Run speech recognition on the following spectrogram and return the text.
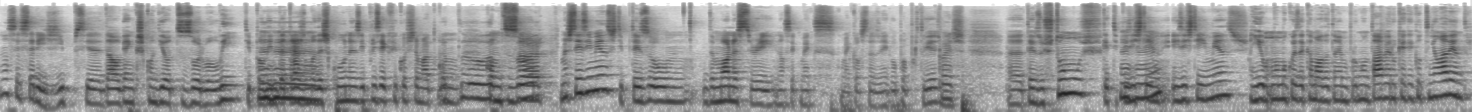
não sei se era egípcia, de alguém que escondia o tesouro ali, tipo ali atrás de uma das colunas e por isso é que ficou chamado como, como tesouro. tesouro. Mas tens imensos, tipo, tens o The Monastery, não sei como é que, se, como é que eles traduzem aquilo para português, Pois. mas uh, tens os túmulos, que tipo, Uhum. existem, existem imensos. E uma coisa que a malda também me perguntava era o que é que aquilo tinha lá dentro.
